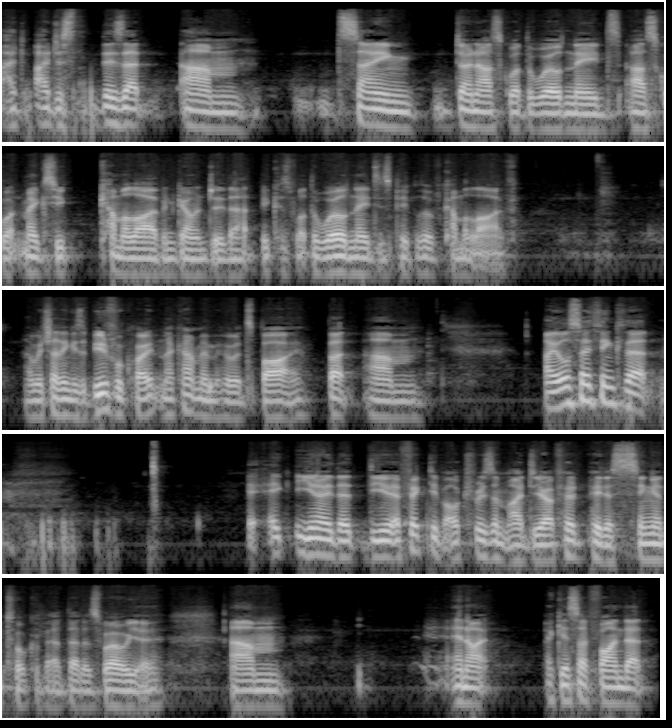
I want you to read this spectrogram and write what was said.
I, I just there's that um, saying, "Don't ask what the world needs, ask what makes you come alive, and go and do that." Because what the world needs is people who have come alive, uh, which I think is a beautiful quote, and I can't remember who it's by. But um, I also think that you know that the effective altruism idea. I've heard Peter Singer talk about that as well. Yeah, um, and I I guess I find that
